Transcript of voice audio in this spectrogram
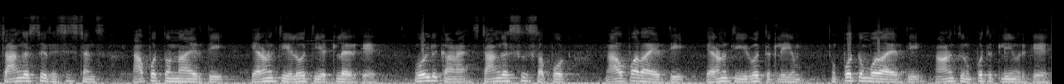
ஸ்ட்ராங்கஸ்ட் ரெசிஸ்டன்ஸ் நாற்பத்தொன்னாயிரத்தி இரநூத்தி எழுபத்தி எட்டில் இருக்குது கோல்டுக்கான ஸ்ட்ராங்கஸ்ட் சப்போர்ட் நாற்பதாயிரத்தி இரநூத்தி இருபத்தெட்டுலேயும் முப்பத்தொம்போதாயிரத்தி நானூற்றி முப்பத்தெட்டுலேயும் இருக்குது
